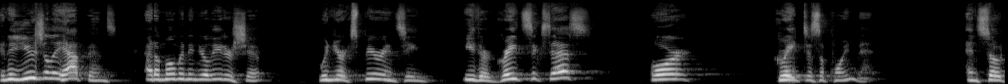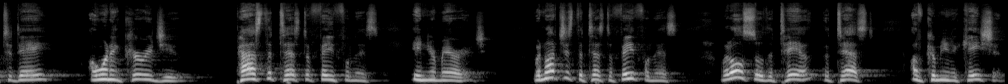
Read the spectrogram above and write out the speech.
And it usually happens at a moment in your leadership when you're experiencing either great success or great disappointment. And so today, I want to encourage you pass the test of faithfulness in your marriage, but not just the test of faithfulness, but also the, the test of communication.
